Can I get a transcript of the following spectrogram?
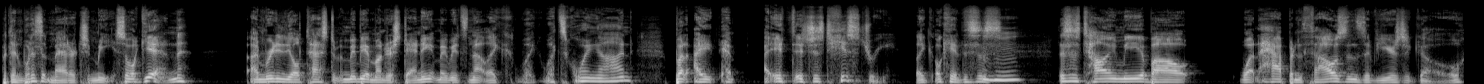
but then what does it matter to me? So again, I'm reading the Old Testament. Maybe I'm understanding it. Maybe it's not like like what's going on, but I have, it, it's just history. Like okay, this is Mm-hmm. this is telling me about what happened thousands of years ago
